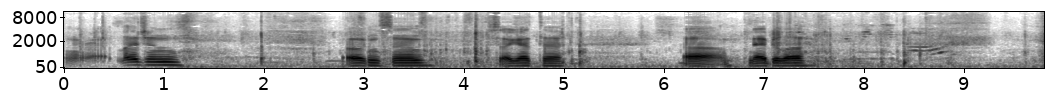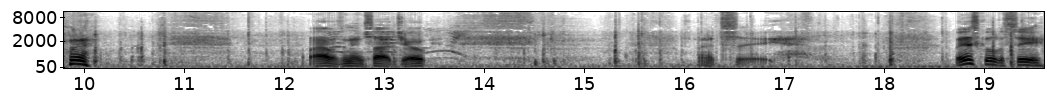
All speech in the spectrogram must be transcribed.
Alright, Legends, Odinson. So I got the uh, Nebula. well, that was an inside joke. Let's see. But it's cool to see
